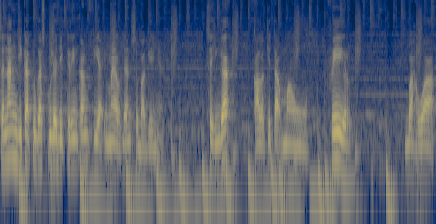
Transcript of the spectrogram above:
senang jika tugas kuliah dikirimkan via email dan sebagainya. Sehingga kalau kita mau fair bahwa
